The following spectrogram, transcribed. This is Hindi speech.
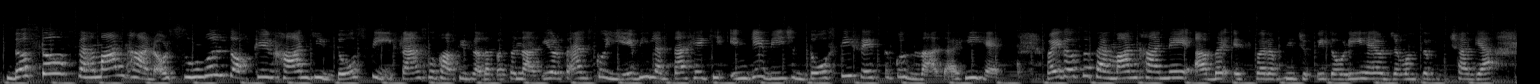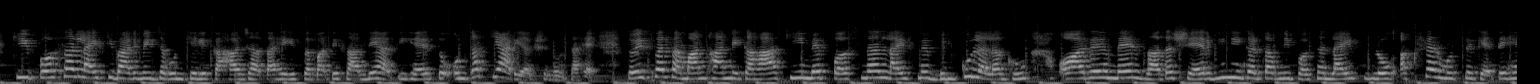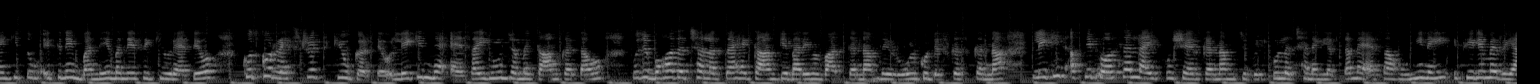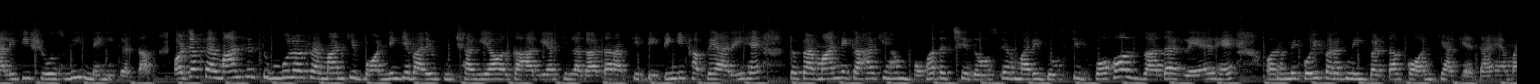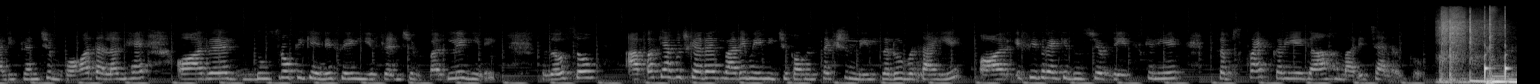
दोस्तों, फहमान खान और सुम्बुल तौकीर खान की दोस्ती फैंस को काफ़ी ज़्यादा पसंद आती है और फैंस को ये भी लगता है कि इनके बीच दोस्ती से तो कुछ ज़्यादा ही है। वही दोस्तों, फहमान खान ने अब इस पर अपनी चुप्पी तोड़ी है और जब उनसे पूछा गया कि पर्सनल लाइफ के बारे में जब उनके लिए कहा जाता है, ये सब बातें सामने आती है तो उनका क्या रिएक्शन होता है? तो इस पर फहमान खान ने कहा कि मैं पर्सनल लाइफ में बिल्कुल अलग हूँ और मैं ज़्यादा शेयर भी नहीं करता अपनी पर्सनल लाइफ लोग अक्सर मुझसे कहते हैं कि तुम इतने बंधे बंधे से क्यों रहते हो, खुद को रेस्ट्रिक्ट क्यों करते हो? लेकिन मैं ऐसा ही हूँ, जब मैं काम करता हूँ, मुझे बहुत अच्छा लगता है काम के बारे में बात करना, अपने रोल को डिस्कस करना, लेकिन अपनी पर्सनल लाइफ को शेयर करना मुझे बिल्कुल अच्छा नहीं लगता, मैं ऐसा हूँ ही नहीं, इसीलिए मैं रियलिटी शोज़ भी नहीं करता। और जब फहमान से सुम्बुल और फहमान की बॉन्डिंग के बारे में पूछा गया और कहा गया कि लगातार आपकी डेटिंग की खबरें आ रही है तो फहमान ने कहा कि हम बहुत अच्छे दोस्त हैं, हमारी दोस्ती बहुत ज़्यादा रेयर है और हमें कोई फ़र्क नहीं पड़ता कौन कौन क्या कहता है, हमारी फ्रेंडशिप बहुत अलग है और दूसरों के कहने से ये फ्रेंडशिप बदलेगी नहीं। तो दोस्तों, आपका क्या कुछ कहना है इस बारे में, नीचे कमेंट सेक्शन में ज़रूर बताइए और इसी तरह के दूसरे अपडेट्स के लिए सब्सक्राइब करिएगा हमारे चैनल को।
